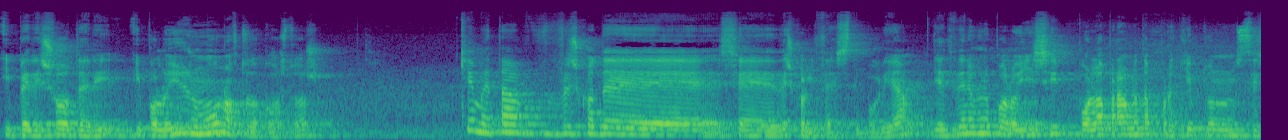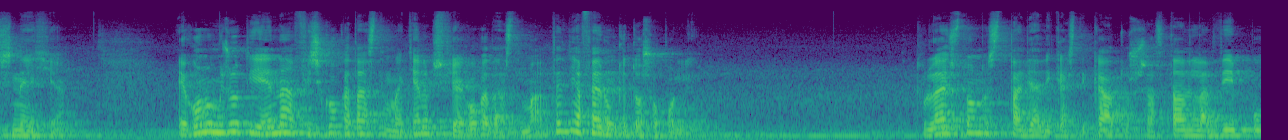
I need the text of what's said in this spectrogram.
οι περισσότεροι υπολογίζουν μόνο αυτό το κόστος και μετά βρίσκονται σε δύσκολη θέση στην πορεία, γιατί δεν έχουν υπολογίσει πολλά πράγματα που προκύπτουν στη συνέχεια. Εγώ νομίζω ότι ένα φυσικό κατάστημα και ένα ψηφιακό κατάστημα δεν διαφέρουν και τόσο πολύ. Τουλάχιστον στα διαδικαστικά τους, αυτά δηλαδή που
